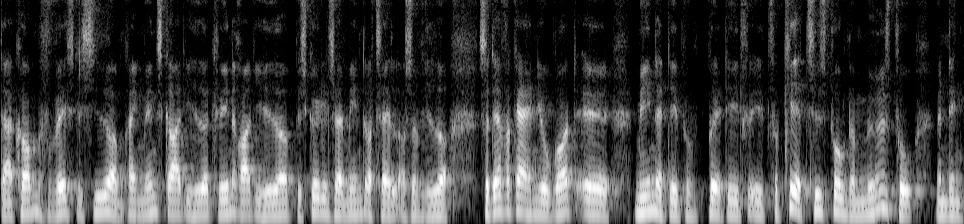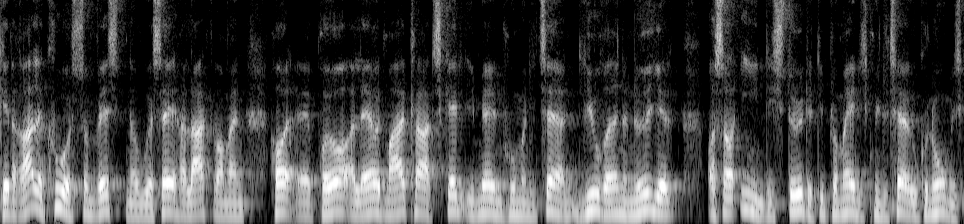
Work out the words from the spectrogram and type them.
der er kommet fra vestlige sider omkring menneskerettigheder, kvinderettigheder, beskyttelse af mindretal osv. Så, så derfor kan han jo godt øh, mene, at det er, på, det er et, et forkert tidspunkt at mødes på, men den generelle kurs, som Vesten og USA har lagt, hvor man øh, prøver at lave et meget klart skæld imellem humanitær livreddende nødhjælp og så egentlig støtte diplomatisk, militær og økonomisk,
